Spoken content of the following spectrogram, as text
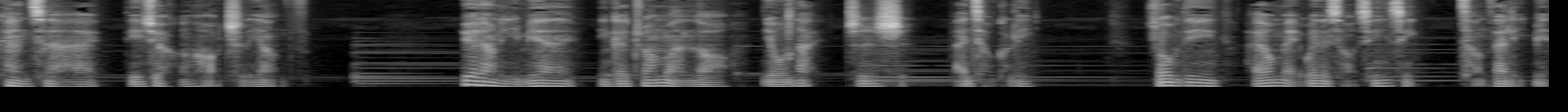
看起来的确很好吃的样子。月亮里面应该装满了牛奶、芝士、白巧克力，说不定还有美味的小星星藏在里面。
